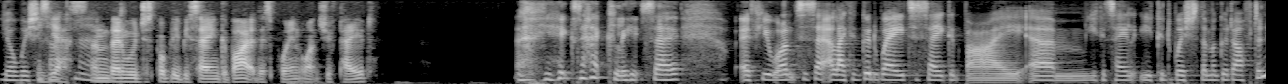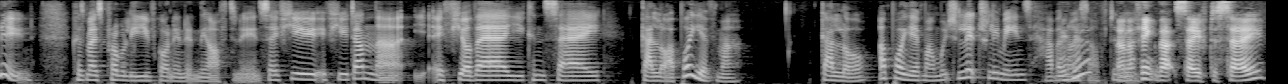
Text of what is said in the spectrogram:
your wishes are Yes, and then we'll just probably be saying goodbye at this point once you've paid. exactly. So, if you want to say like a good way to say goodbye um, you could say you could wish them a good afternoon because most probably you've gone in in the afternoon. So if you if you've done that if you're there you can say kalo apoyevma kalo apoyevma which literally means have a mm-hmm. nice afternoon. And i think that's safe to say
